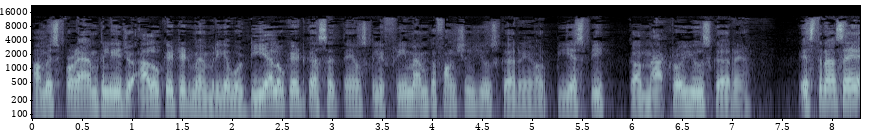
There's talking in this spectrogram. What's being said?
ہم اس پروگرام کے لیے جو ایلوکیٹڈ میموری ہے وہ ڈی ایلوکیٹ کر سکتے ہیں، اس کے لیے فری میم کا فنکشن یوز کر رہے ہیں اور پی ایس پی کا میکرو یوز کر رہے ہیں۔ اس طرح سے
